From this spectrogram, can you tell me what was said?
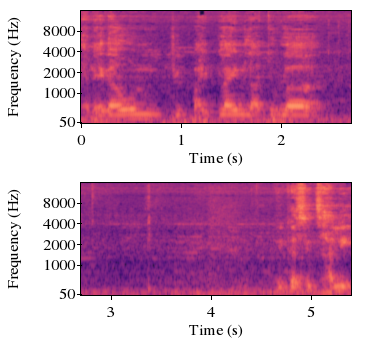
धनेगावहून जी पाईपलाईन लातूरला विकसित झाली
